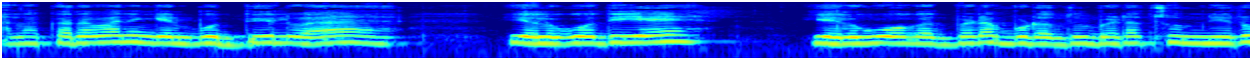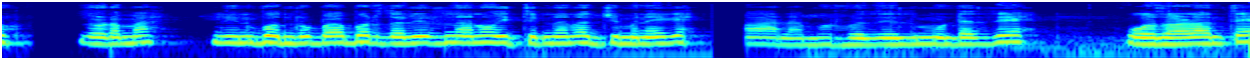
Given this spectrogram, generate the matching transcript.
ಅಲ್ಲ ಕರವ, ನಿಂಗೇನು ಬುದ್ಧಿ ಇಲ್ವಾ? ಎಲ್ಗೋದಿಯೇ? ಎಲ್ಗೂ ಹೋಗೋದು ಬೇಡ, ಬಿಡೋದು ಬೇಡ ಸುಮ್ಮನಿರು ನೋಡಮ್ಮ, ನೀನು ಬಂದ್ರು ಬಾ ಬರ್ದಲ್ಲಿರು ನಾನು ಹೋಯ್ತೀನಿ ನನ್ನ ಅಜ್ಜಿ ಮನೆಗೆ. ಆ, ನಮ್ಮ ಬದಿದ್ದು ಮುಂಡದೆ ಓದಾಳಂತೆ.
